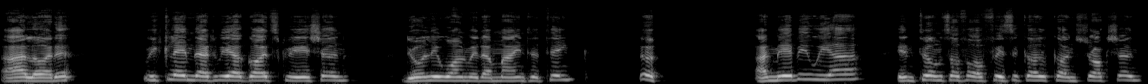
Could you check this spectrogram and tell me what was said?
Ah, Lord, eh? we claim that we are God's creation, the only one with a mind to think. and maybe we are in terms of our physical construction,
